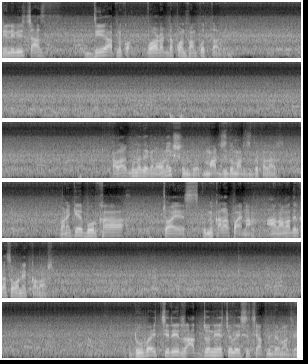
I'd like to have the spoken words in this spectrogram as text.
ডেলিভারি চার্জ দিয়ে আপনি অর্ডারটা কনফার্ম করতে হবে কালারগুলো দেখেন অনেক সুন্দর, মার্জিত মার্জিত কালার অনেকের বোরখা চয়েস কিন্তু কালার পায় না। আর আমাদের কাছে অনেক কালার ডুবাই চেরির রাজ্য নিয়ে চলে এসেছি আপনাদের মাঝে।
